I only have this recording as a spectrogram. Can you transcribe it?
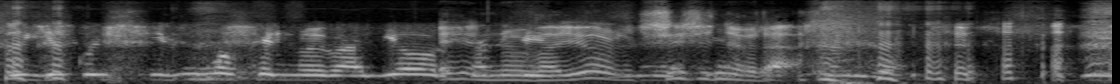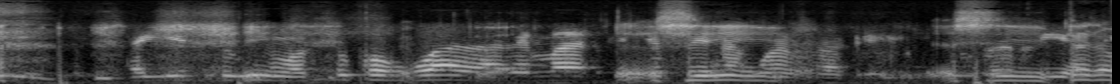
Tú y yo coincidimos en Nueva York. En Nueva York, sí, señora. Ahí estuvimos, tú con Guada, además. Que sí, sí pero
